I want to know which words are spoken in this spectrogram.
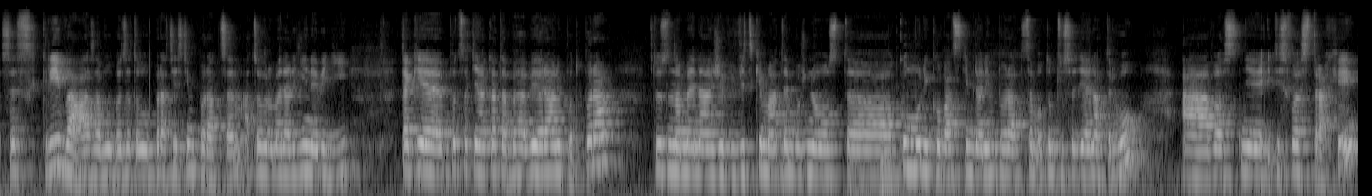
se skrývá za vůbec za tou prací s tím poradcem a co hromada lidí nevidí, tak je v podstatě nějaká ta behaviorální podpora, to znamená, že vy vždycky máte možnost komunikovat s tím daným poradcem o tom, co se děje na trhu a vlastně i ty svoje strachy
